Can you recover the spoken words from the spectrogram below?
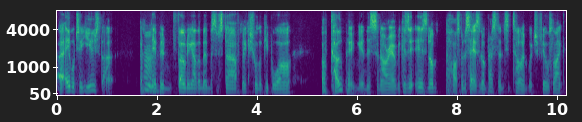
are able to use that. And Hmm. they've been phoning other members of staff, making sure that people are are coping in this scenario because it is an un- I was going to say it's an unprecedented time, which feels like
